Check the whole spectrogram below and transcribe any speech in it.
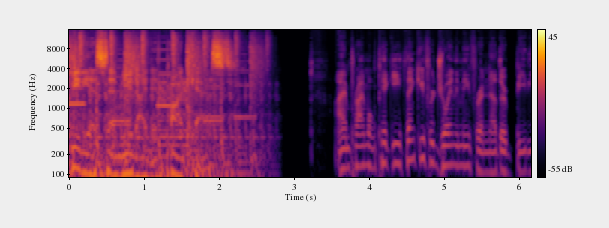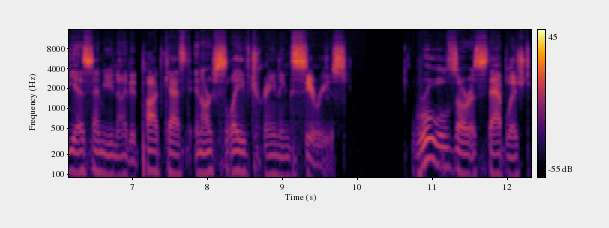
BDSM United podcast. I'm Primal Piggy. Thank you for joining me for another BDSM United podcast in our slave training series. Rules are established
